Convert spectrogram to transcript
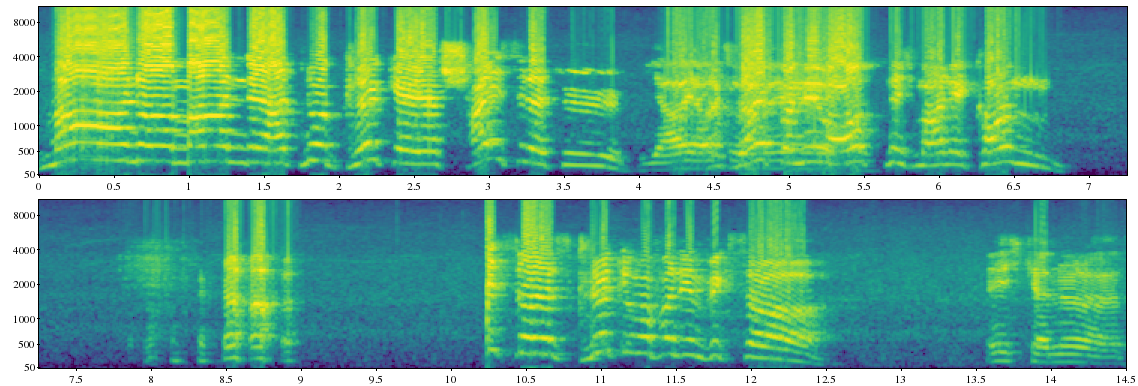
Mann, oh Mann, der hat nur Glück, ey, der scheiße, der Typ. Ja, ja. Das so, läuft bei mir überhaupt nicht, Mann, ey, komm. Ist doch das Glück immer von dem Wichser? Ich kenne das.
